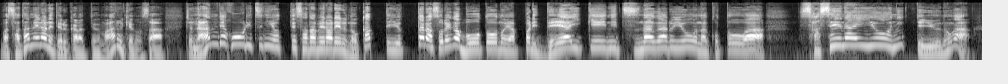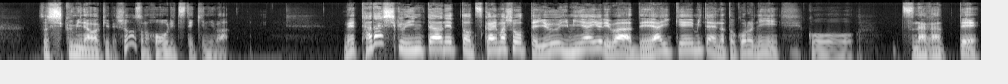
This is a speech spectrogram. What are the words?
まあ定められてるからっていうのもあるけどさ、じゃあなんで法律によって定められるのかって言ったら、それが冒頭のやっぱり出会い系につながるようなことは、させないようにっていうのが、その仕組みなわけでしょ？その法律的には。ね、正しくインターネットを使いましょうっていう意味合いよりは、出会い系みたいなところに、こう、つながって、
